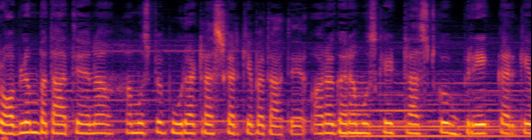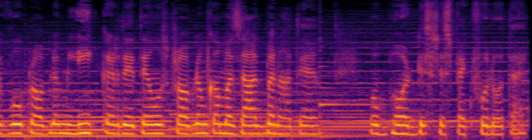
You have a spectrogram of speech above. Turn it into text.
प्रॉब्लम बताते हैं ना, हम उस पर पूरा ट्रस्ट करके बताते हैं। और अगर हम उसके ट्रस्ट को ब्रेक करके वो प्रॉब्लम लीक कर देते हैं, उस प्रॉब्लम का मज़ाक बनाते हैं, वो बहुत डिसरिस्पेक्टफुल होता है।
